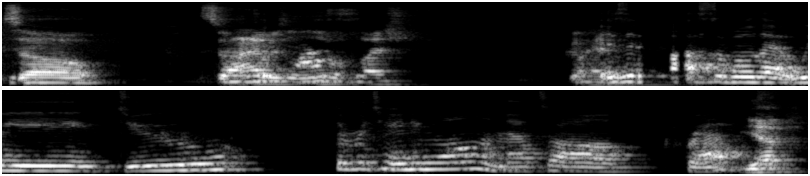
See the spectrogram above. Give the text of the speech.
So, so I was a little question, go ahead. Is it possible that we do the retaining wall and that's all prep? Yep,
